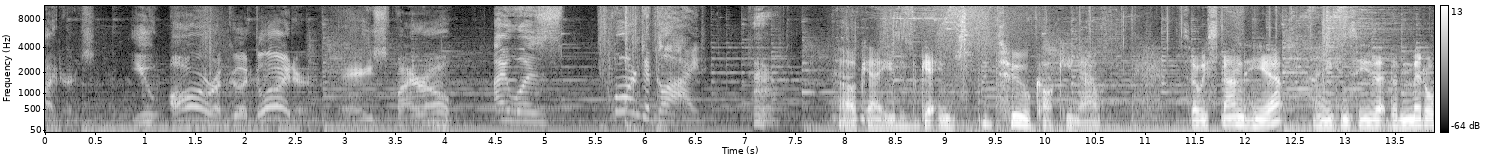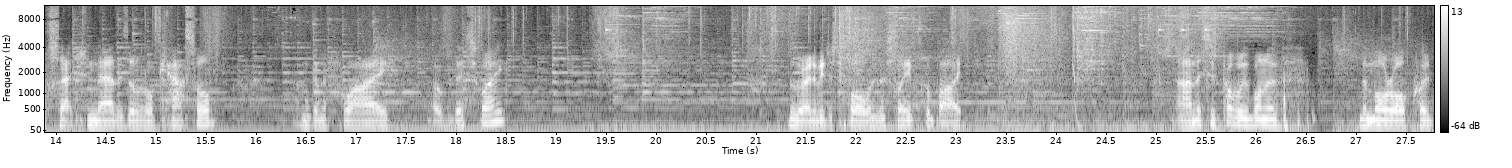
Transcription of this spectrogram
gliders. You are a good glider hey Spyro? I was born to glide. Hmm. Okay he's getting too cocky now. So we stand here and you can see that the middle section there there's a little castle. I'm gonna fly over this way. Another enemy just falling asleep. Goodbye. And this is probably one of the more awkward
